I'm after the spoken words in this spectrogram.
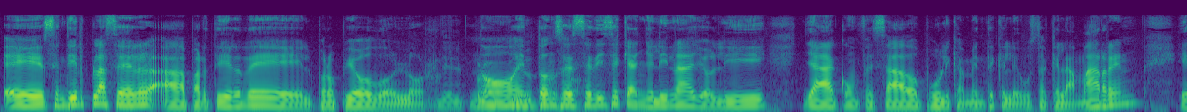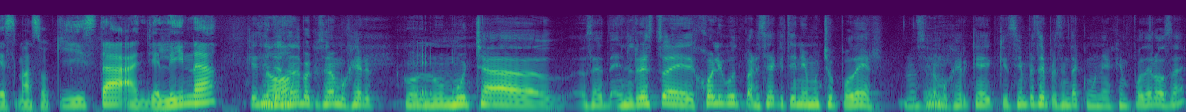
eh, sentir placer a partir del propio dolor. Del ¿No? propio Entonces dolor. se dice que Angelina Jolie ya ha confesado públicamente que le gusta que la amarren. Es masoquista. Angelina. Que es ¿no? interesante porque es una mujer con un- mucha. O sea, en el resto de Hollywood parecía que tiene mucho poder. ¿no? Es Sí. una mujer que, que siempre se presenta como una imagen poderosa.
